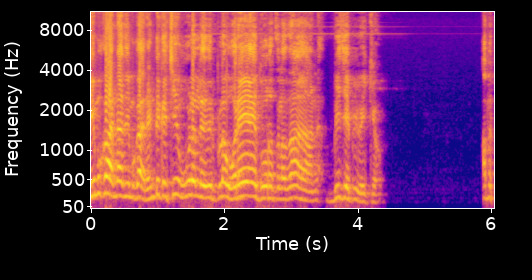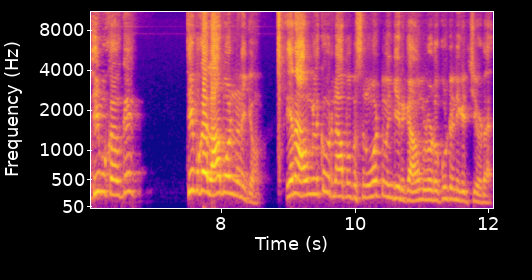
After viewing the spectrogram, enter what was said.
திமுக அண்ணா திமுக ரெண்டு கட்சியும் ஊழல் எதிர்ப்புல ஒரே தூரத்துல தான் பிஜேபி வைக்கும். அப்ப திமுகவுக்கு திமுக லாபம்னு நினைக்கும். ஏன்னா அவங்களுக்கு ஒரு நாற்பது பர்சன்ட் ஓட்டு வங்கி இருக்கு அவங்களோட கூட்டணி கட்சியோட.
